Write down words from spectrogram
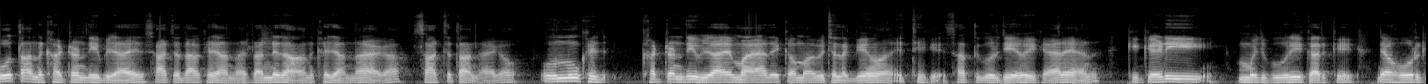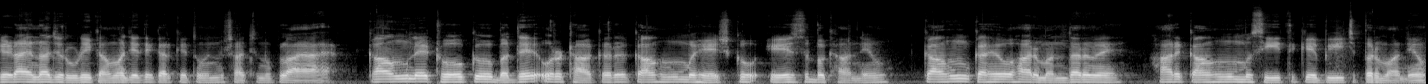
ਉਹ ਧਨ ਖੱਟਣ ਦੀ ਬਜਾਏ ਸੱਚ ਦਾ ਖਜ਼ਾਨਾ, ਜਿਹੜਾ ਨਿਧਾਨ ਖਜ਼ਾਨਾ ਹੈਗਾ, ਸੱਚ ਧਨ ਹੈਗਾ, ਉਹਨੂੰ ਖਿਜ- ਖੱਟਣ ਦੀ ਬਜਾਏ ਮਾਇਆ ਦੇ ਕੰਮਾਂ ਵਿੱਚ ਲੱਗੇ ਹੋਏ ਇੱਥੇ ਕਿ ਸਤਿਗੁਰੂ ਜੀ ਇਹੋ ਹੀ ਕਹਿ ਰਹੇ ਹਨ ਕਿ ਕਿਹੜੀ ਮਜਬੂਰੀ ਕਰਕੇ ਜਾਂ ਹੋਰ ਕਿਹੜਾ ਇੰਨਾ ਜ਼ਰੂਰੀ ਕੰਮ ਆ ਜਿਹਦੇ ਕਰਕੇ ਤੂੰ ਇਹਨੂੰ ਸੱਚ ਨੂੰ ਭੁਲਾਇਆ ਹੈ। ਕਾਹੂ ਲੈ ਠੋਕ ਬਦੇ ਔਰ ਠਾਕਰ, ਕਾਹੂ ਮਹੇਸ਼ ਕੋ ਏਸ ਬਖਾਨਿਓ? ਕਾਹੂ ਕਹਿਓ ਹਰ ਮੰਦਰ ਮੇ, ਹਰ ਕਾਹੂ ਮਸੀਤ ਕੇ ਵਿੱਚ ਪਰਮਾਨਿਓ?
